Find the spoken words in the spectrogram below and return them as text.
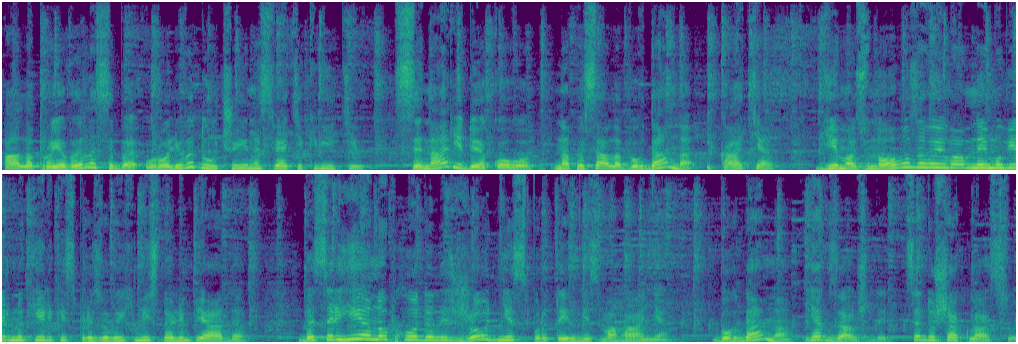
Алла проявила себе у ролі ведучої на святі квітів, сценарій до якого написала Богдана і Катя. Діма знову завоював неймовірну кількість призових місць на Олімпіадах. Без Сергія не обходились жодні спортивні змагання. Богдана, як завжди, це душа класу,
